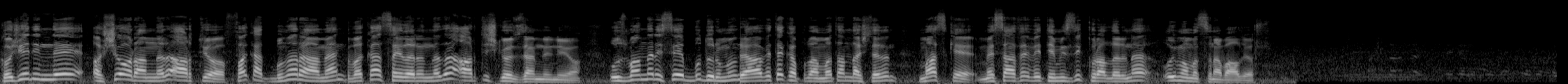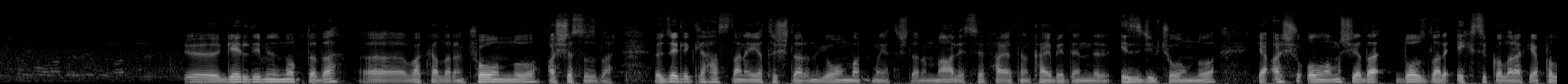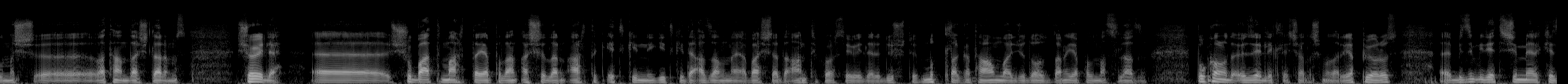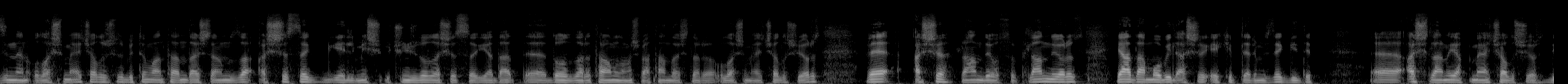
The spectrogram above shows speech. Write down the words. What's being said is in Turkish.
Kocaeli'nde aşı oranları artıyor fakat buna rağmen vaka sayılarında da artış gözlemleniyor. Uzmanlar ise bu durumun rehavete kapılan vatandaşların maske, mesafe ve temizlik kurallarına uymamasına bağlıyor. Ee, geldiğimiz noktada vakaların çoğunluğu aşısızlar. Özellikle hastane yatışlarının, yoğun bakma yatışlarının maalesef hayatını kaybedenlerin ezici bir çoğunluğu ya aşı olmamış ya da dozları eksik olarak yapılmış e, vatandaşlarımız. Şöyle e, Şubat, Mart'ta yapılan aşıların artık etkinliği gitgide azalmaya başladı. Antikor seviyeleri düştü. Mutlaka tamamlayıcı dozların yapılması lazım. Bu konuda özellikle çalışmalar yapıyoruz. E, Bizim iletişim merkezinden ulaşmaya çalışıyoruz. Bütün vatandaşlarımıza aşısı gelmiş, üçüncü doz aşısı ya da e, dozları tamamlamış vatandaşlara ulaşmaya çalışıyoruz. Ve aşı randevusu planlıyoruz. Ya da mobil aşı ekiplerimizle gidip e, aşılarını yapmaya çalışıyoruz.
